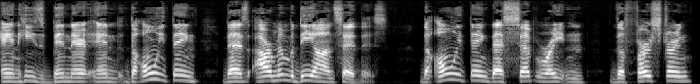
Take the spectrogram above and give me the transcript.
and he's been there. And the only thing that's I remember Deion said this. The only thing that's separating the first string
